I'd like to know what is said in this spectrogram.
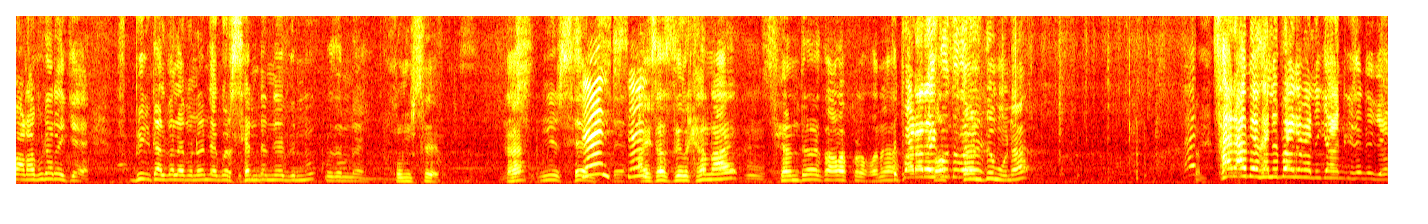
পাড়া বুড়া রেখে বিকালবেলায় মনে হয় একবার স্যানটা নিয়ে দিন বুঝেন নাই। হ্যাঁ? সেন্ট স্যান সেন্ট আইসা জেলখানায় সেন্টার একটা আলাপ করা না? পাড়ার। সেন্ট দিমু না? স্যার আমি খালি বাইরে মানে গান কিছু নিয়ে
